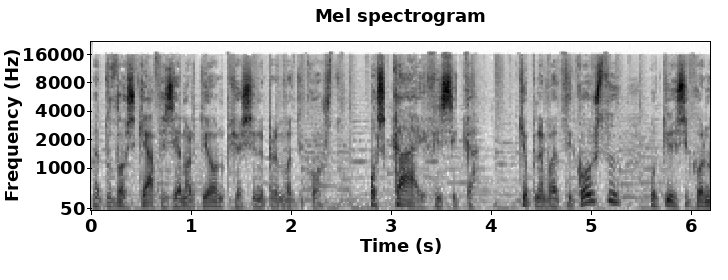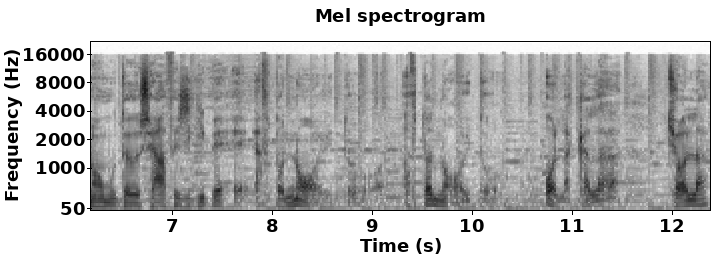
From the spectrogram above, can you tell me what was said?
να του δώσει και άφηση αμαρτιών ποιος είναι πνευματικός του. Ο Σκάι φυσικά. Και ο πνευματικός του, ο κ. Οικονόμου, του έδωσε άφηση και είπε «Ε, αυτονόητο, αυτονόητο. Όλα καλά και όλα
